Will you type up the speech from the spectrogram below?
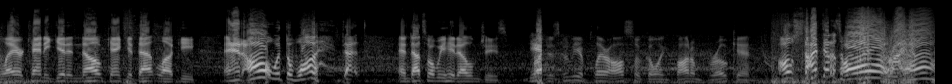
player. Can he get it? No, can't get that lucky. And oh, with the wall, that, and that's why we hate LMGs. Yeah. There's going to be a player also going bottom broken. Oh, Snipe down is oh, right. Oh.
